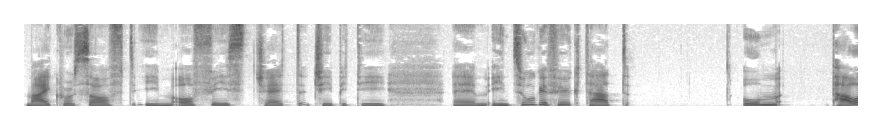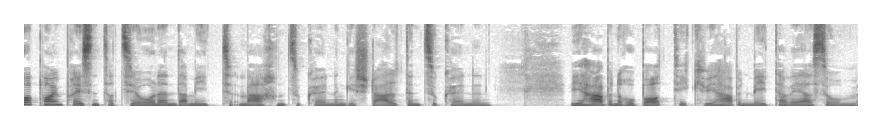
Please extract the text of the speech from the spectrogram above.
Microsoft im Office Chat GPT ähm, hinzugefügt hat, um PowerPoint-Präsentationen damit machen zu können, gestalten zu können. Wir haben Robotik, wir haben Metaversum,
